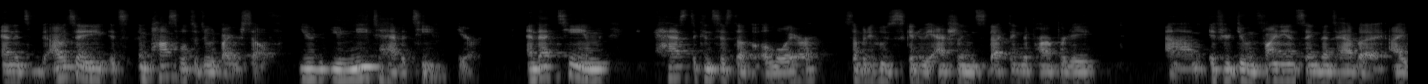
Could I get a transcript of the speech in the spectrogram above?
and it's, I would say it's impossible to do it by yourself. You, you need to have a team here. And that team has to consist of a lawyer, somebody who's going to be actually inspecting the property. Um, if you're doing financing, then to have a, I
